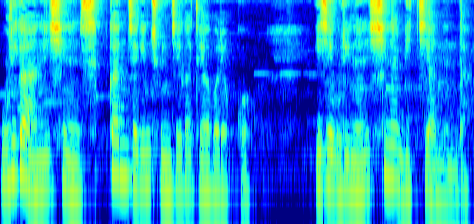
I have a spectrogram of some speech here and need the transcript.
우리가 아는 신은 습관적인 존재가 되어버렸고, 이제 우리는 신을 믿지 않는다.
